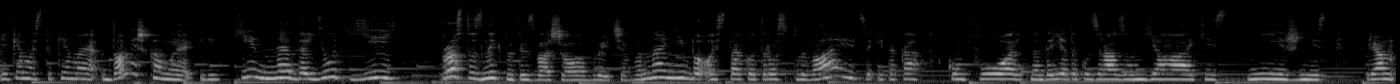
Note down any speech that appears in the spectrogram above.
якимись такими домішками, які не дають їй просто зникнути з вашого обличчя. Вона ніби ось так от розпливається і така комфортна, дає таку зразу м'якість, ніжність. Прям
